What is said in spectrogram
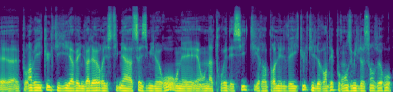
euh, pour un véhicule qui avait une valeur estimée à 16 000 euros, on est on a trouvé des sites qui reprenaient le véhicule, qui le vendaient pour 11 200 euros.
